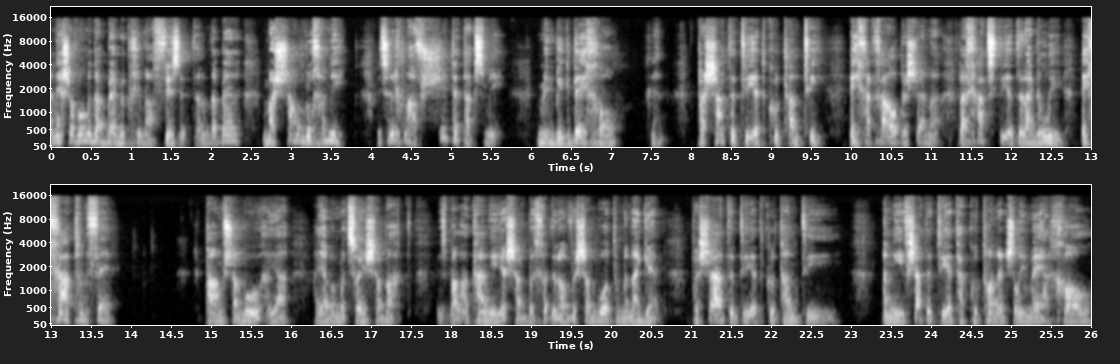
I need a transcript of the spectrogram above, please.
אני עכשיו לא מדבר מבחינה פיזית, אני מדבר משל רוחני. אני צריך להפשיט את עצמי, מבגדי חול, כן? פשטתי את כותנתי, איך אכל בשנה, רחצתי את רגלי, איך התנפה. פעם שמעו, היה, היה במוצאי שבת, אז בעלתניה ישב בחדרו ושמעו אותו מנגן. פשטתי את כותנתי, אני הפשטתי את הכותונת של ימי החול,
